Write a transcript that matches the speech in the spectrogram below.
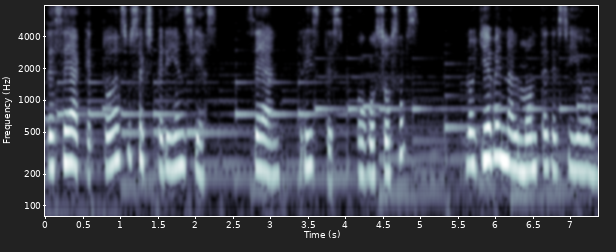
desea que todas sus experiencias, sean tristes o gozosas, lo lleven al monte de Sión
